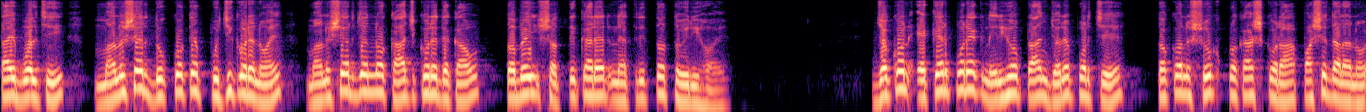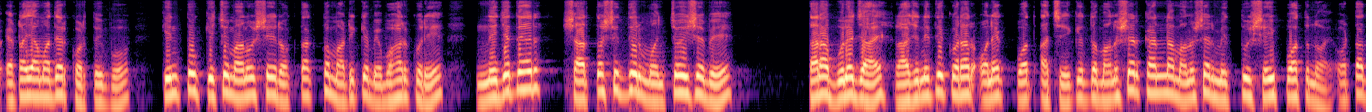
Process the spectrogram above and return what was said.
তাই বলছি, মানুষের দুঃখকে পুঁজি করে নয়, মানুষের জন্য কাজ করে দেখাও, তবেই সত্যিকারের নেতৃত্ব তৈরি হয়। যখন একের পর এক নিরীহ প্রাণ জ্বরে পড়ছে, তখন সুখ প্রকাশ করা, পাশে দাঁড়ানো, এটাই আমাদের কর্তব্য। কিন্তু কিছু মানুষ সেই রক্তাক্ত মাটিকে ব্যবহার করে নিজেদের স্বার্থসিদ্ধির মঞ্চ হিসেবে তারা ভুলে যায়। রাজনীতি করার অনেক পথ আছে, কিন্তু মানুষের কান্না মানুষের মৃত্যু সেই পথ নয়। অর্থাৎ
